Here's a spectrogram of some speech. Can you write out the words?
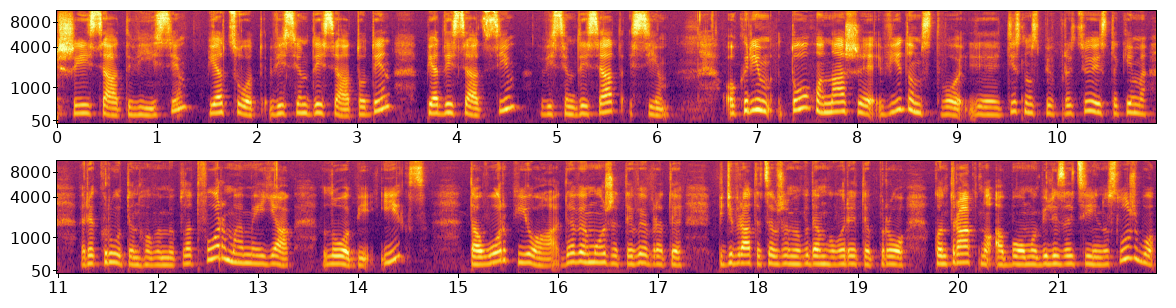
068 581 57 87. Окрім того, наше відомство е, тісно співпрацює з такими рекрутинговими платформами, як LobbyX та Work.ua, де ви можете вибрати, підібрати це вже ми будемо говорити про контрактну або мобілізаційну службу,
